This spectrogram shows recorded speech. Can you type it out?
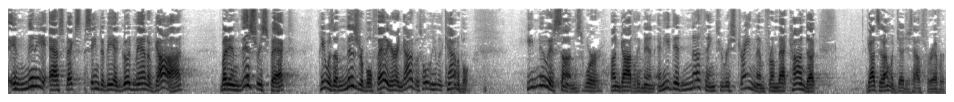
in many aspects seemed to be a good man of God, but in this respect, he was a miserable failure and God was holding him accountable. He knew his sons were ungodly men and he did nothing to restrain them from that conduct. God said, I'm going to judge his house forever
